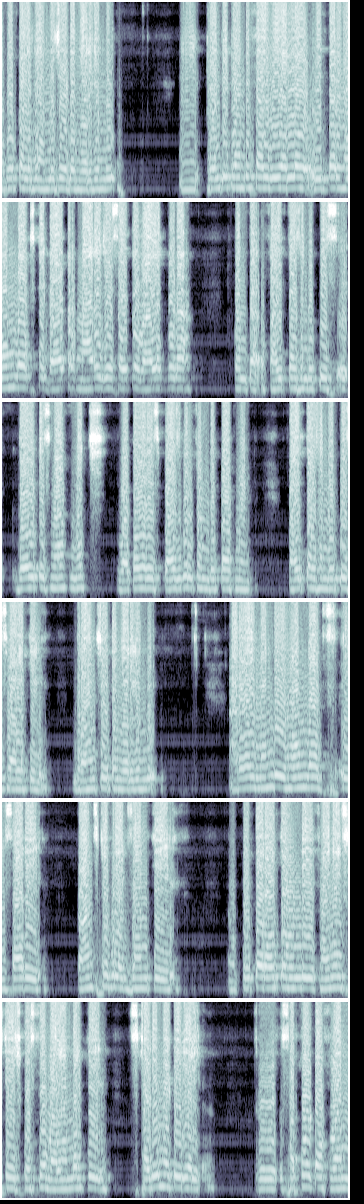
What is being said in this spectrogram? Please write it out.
ఒక్కొక్కరికి అందజేయడం జరిగింది. ఈ ట్వంటీ ట్వంటీ ఫైవ్ ఇయర్లో ఇద్దరు హోమ్ గార్డ్స్కి డాటర్ మ్యారేజెస్ అయితే వాళ్ళకి కూడా కొంత five thousand rupees though it is not much whatever is possible from department five thousand rupees వాళ్ళకి గ్రాంట్ చేయడం జరిగింది. అరవై మంది హోమ్ గార్డ్స్ ఈసారి కానిస్టేబుల్ ఎగ్జామ్కి ప్రిపేర్ అవుతూ ఉండి ఫైనల్ స్టేజ్కి వస్తే వాళ్ళందరికీ study material through support of one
